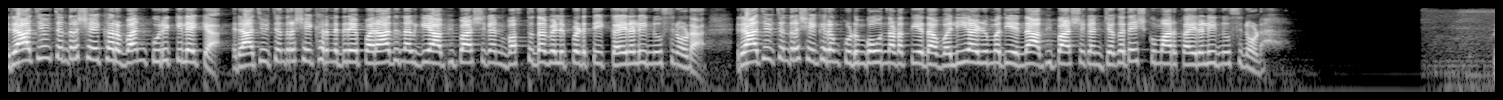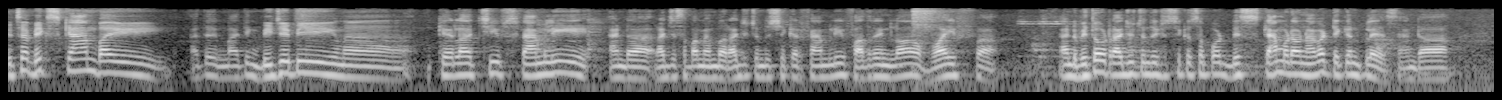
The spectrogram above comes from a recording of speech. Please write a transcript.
രാജീവ് ചന്ദ്രശേഖർ വൻ കുരുക്കിലേക്ക് രാജീവ് ചന്ദ്രശേഖറിനെതിരെ പരാതി നൽകിയ അഭിഭാഷകൻ വസ്തുത വെളിപ്പെടുത്തി കൈരളി ന്യൂസിനോട് രാജീവ് ചന്ദ്രശേഖറും കുടുംബവും നടത്തിയത് വലിയ അഴിമതിയെന്ന് അഭിഭാഷകൻ ജഗദേഷ് കുമാർ കൈരളി ന്യൂസിനോട് It's a big scam by I think I think BJP um, uh, Kerala chief's family and uh, Rajya Sabha member Raju Chandrasekhar family, father-in-law, wife, uh, and without Raju Chandrasekhar support, this scam would have never taken place. And uh,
